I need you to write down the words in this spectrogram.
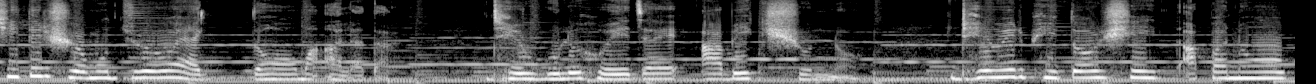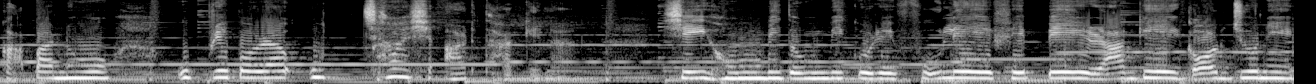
শীতের সমুদ্র একদম আলাদা। ঢেউগুলো হয়ে যায় আবেগ শূন্য। ঢেউয়ের ভিতর সেই তাপানো কাঁপানো, উপড়ে পড়া উচ্ছ্বাস আর থাকে না। সেই হম্বি তম্বি করে ফুলে ফেপে, রাগে, গর্জনে,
